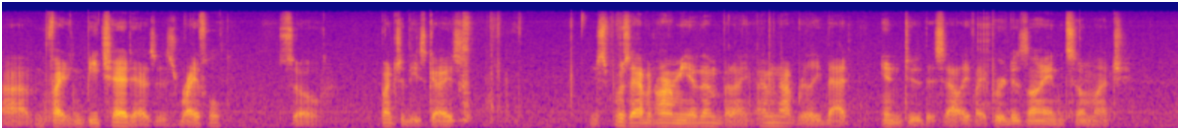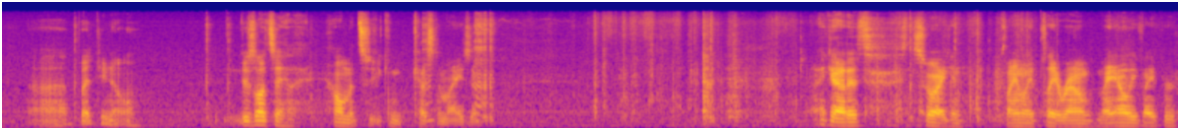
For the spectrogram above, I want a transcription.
um, fighting Beachhead as his rifle. So, a bunch of these guys. You're supposed to have an army of them, but I, I'm not really that into this Alley Viper design so much. Uh, but, you know, there's lots of helmets so you can customize them. I got it, so I can finally play around with my Alley Viper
